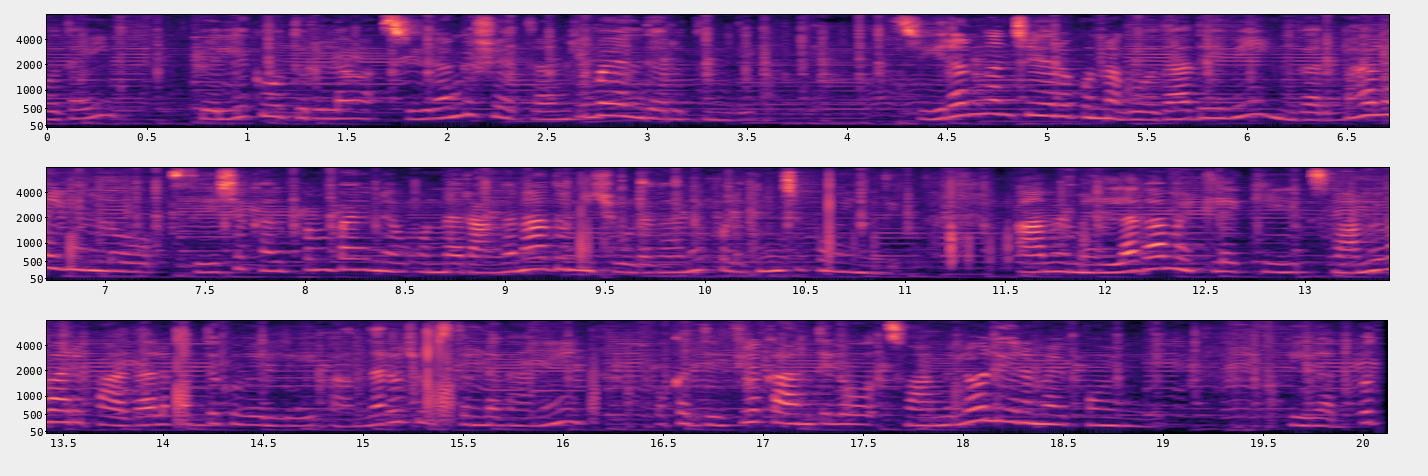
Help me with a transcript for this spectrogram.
కొదై పెళ్ళి కూతురులా శ్రీరంగ క్షేత్రానికి బయలుదేరుతుంది. శ్రీరంగం చేరుకున్న గోదాదేవి గర్భాలయంలో శేషకల్పంపై ఉన్న రంగనాథుని చూడగానే పులకించిపోయింది. ఆమె మెల్లగా మెట్లెక్కి స్వామివారి పాదాల వద్దకు వెళ్ళి అందరూ చూస్తుండగానే ఒక దివ్య కాంతిలో స్వామిలో లీనమైపోయింది. ఈ అద్భుత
